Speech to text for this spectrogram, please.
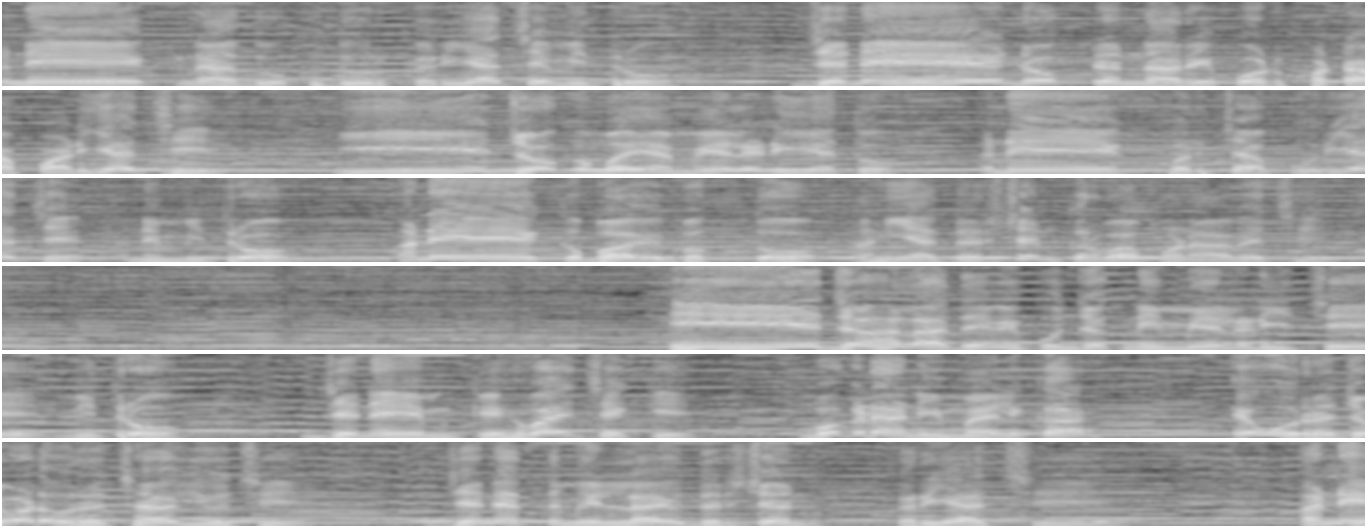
અનેકના દુઃખ દૂર કર્યા છે મિત્રો. જેને ડોક્ટરના રિપોર્ટ ખોટા પાડ્યા છે, ઈ જોગમાયા મેલડીએ તો અનેક પરચા પૂર્યા છે અને મિત્રો, અનેક ભાવિ ભક્તો અહીંયા દર્શન કરવા પણ આવે છે. ઈ જહલા દેવી પુંજકની મેલડી છે, મિત્રો. જેને એમ કહેવાય છે કે વગડાની માલિકાર એવું રજવાડું રચાવ્યું છે, જેને તમે લાઈવ દર્શન કર્યા છે. અને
